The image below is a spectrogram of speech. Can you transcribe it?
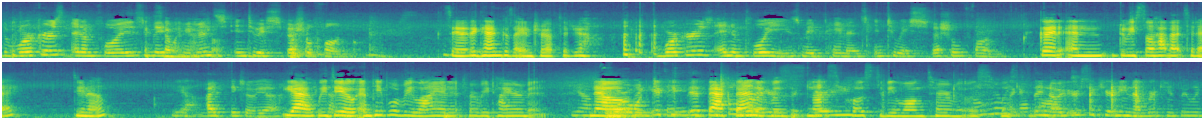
the workers and employees made so payments into a special fund. Say that again because I interrupted you. Workers and employees made payments into a special fund. Good. And do we still have that today? Do you know? Yeah. I think so, yeah. Yeah, we do. And people rely on it for retirement. Yeah. Now, like if you, if Back then, it your was not supposed to be long term. It was I know, like if they know your security number, can't they like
